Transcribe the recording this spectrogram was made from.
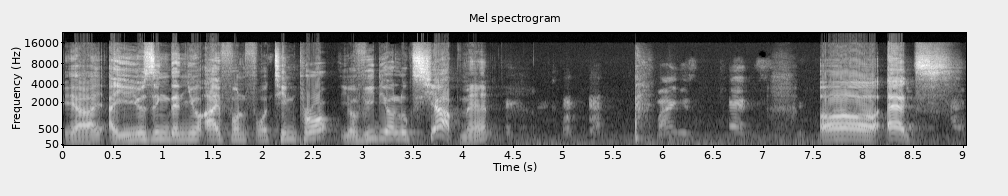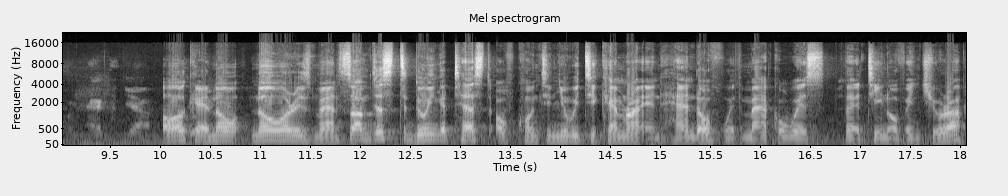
Yeah, are you using the new iPhone 14 Pro? Your video looks sharp, man. Mine is X. Oh, X. iPhone X, yeah. Okay, no no worries, man. So I'm just doing a test of continuity camera and handoff with macOS 13 or Ventura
